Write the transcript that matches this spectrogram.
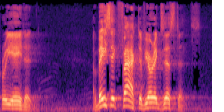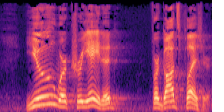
created. A basic fact of your existence. You were created for God's pleasure.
